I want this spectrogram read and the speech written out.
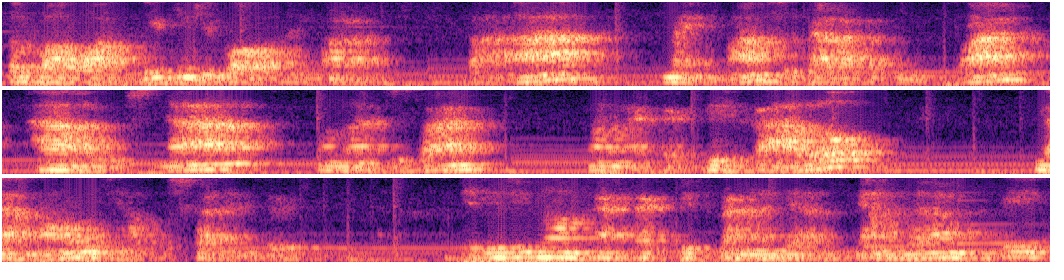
ke bawah itu di bawah 500 juta memang secara ketentuan harusnya mengajukan non efektif kalau nggak mau dihapuskan itu jadi di non efektifkan aja. Jangan-jangan nanti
